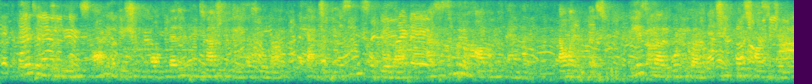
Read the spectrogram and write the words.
It integrates on the occasion of 11th International Day of Yoga, capture the essence of as a symbol of harmony and health. Now I request ASPR Bonigar, Chief Postmaster General,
